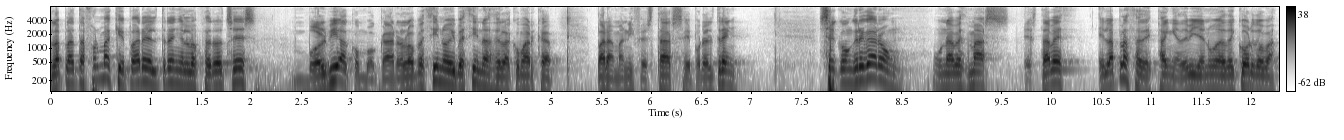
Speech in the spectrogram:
La plataforma que para el tren en Los Pedroches volvió a convocar a los vecinos y vecinas de la comarca para manifestarse por el tren. Se congregaron una vez más, esta vez en la Plaza de España de Villanueva de Córdoba.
